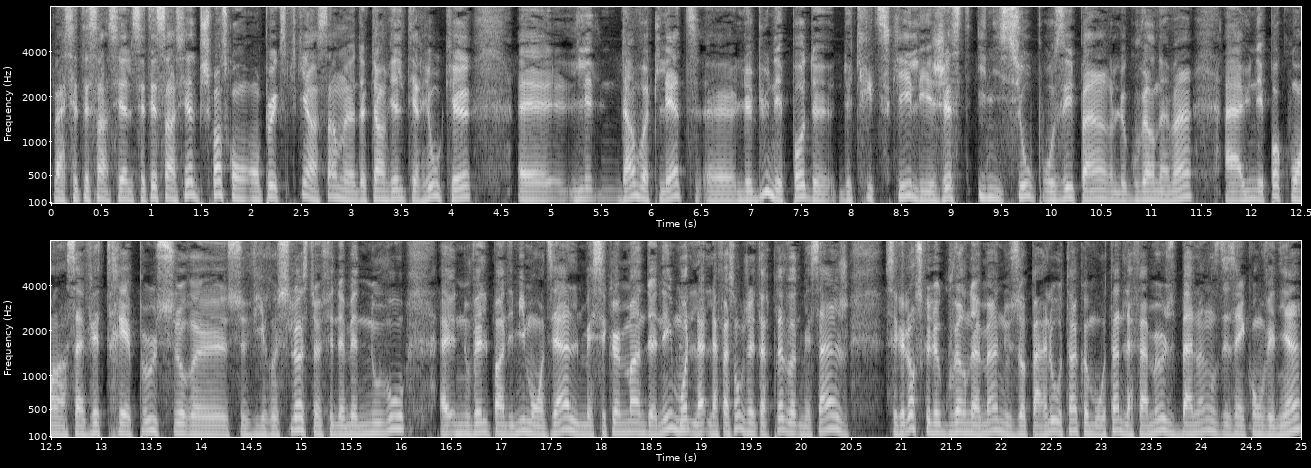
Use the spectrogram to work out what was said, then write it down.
Ben, c'est essentiel, c'est essentiel. Puis je pense qu'on on peut expliquer ensemble, docteur Viel-Thériault, que euh, les- dans votre lettre, euh, le but n'est pas de, de critiquer les gestes initiaux posés par le gouvernement à une époque où on en savait très peu sur euh, ce virus-là. C'est un phénomène nouveau, euh, une nouvelle pandémie mondiale, mais c'est qu'à un moment donné, moi, la, la façon que j'interprète votre message, c'est que lorsque le gouvernement nous a parlé autant comme autant de la fameuse balance des inconvénients,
